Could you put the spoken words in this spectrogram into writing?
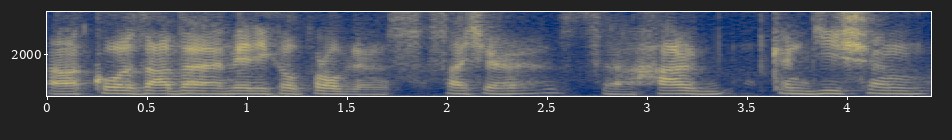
uh, cause other medical problems such as heart condition.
